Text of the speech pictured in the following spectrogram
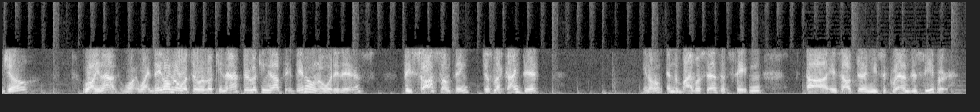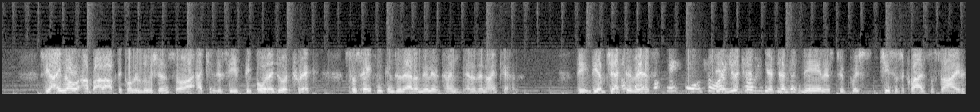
Joe? Why not? Why, why, they don't know what they were looking at. They're looking up. They don't know what it is. They saw something, just like I did. You know, and the Bible says that Satan uh, is out there and he's a grand deceiver. See, I know about optical illusions, so I, I can deceive people when I do a trick. So Satan can do that a million times better than I can. The the objective okay, is okay, so, so the are you objective, telling the objective that- being is to push Jesus Christ aside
